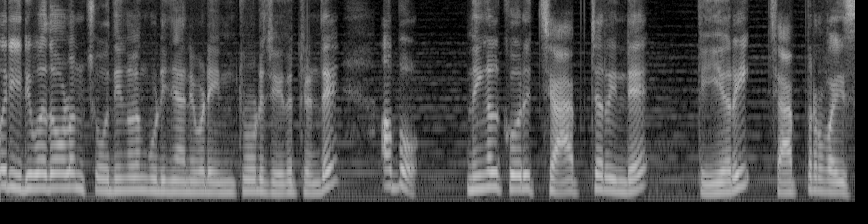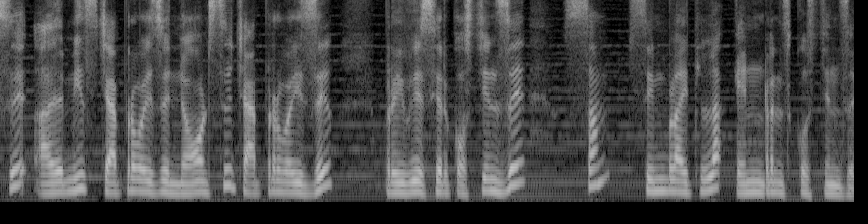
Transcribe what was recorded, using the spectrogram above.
ഒരു ഇരുപതോളം ചോദ്യങ്ങളും കൂടി ഞാനിവിടെ ഇൻക്ലൂഡ് ചെയ്തിട്ടുണ്ട്. അപ്പോൾ നിങ്ങൾക്കൊരു ചാപ്റ്ററിന്റെ തിയറി ചാപ്റ്റർ വൈസ് അത് means chapter wise notes chapter wise previous year questions some സിമ്പിളായിട്ടുള്ള എൻട്രൻസ് ക്വസ്റ്റ്യൻസ്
